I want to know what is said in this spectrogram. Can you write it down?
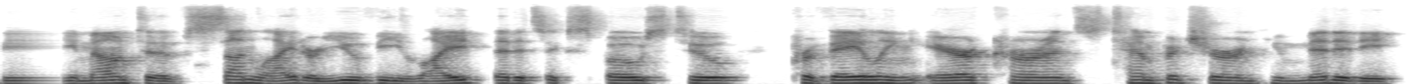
the amount of sunlight or UV light that it's exposed to, prevailing air currents, temperature, and humidity.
